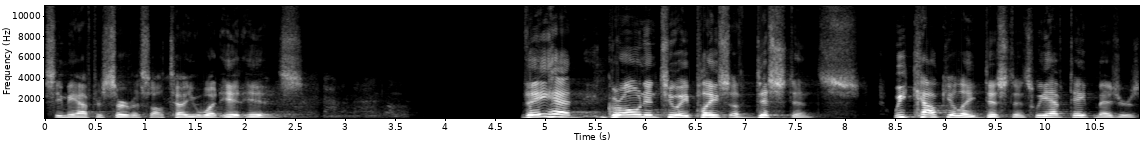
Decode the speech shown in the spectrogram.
See me after service, I'll tell you what it is. They had grown into a place of distance. We calculate distance. We have tape measures.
